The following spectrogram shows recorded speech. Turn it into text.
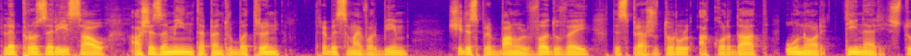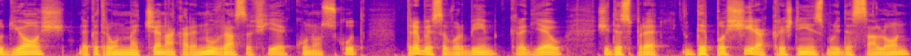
leprozării sau așezăminte pentru bătrâni, trebuie să mai vorbim și despre banul văduvei, despre ajutorul acordat unor tineri studioși de către un mecena care nu vrea să fie cunoscut. Trebuie să vorbim, cred eu, și despre depășirea creștinismului de salon,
